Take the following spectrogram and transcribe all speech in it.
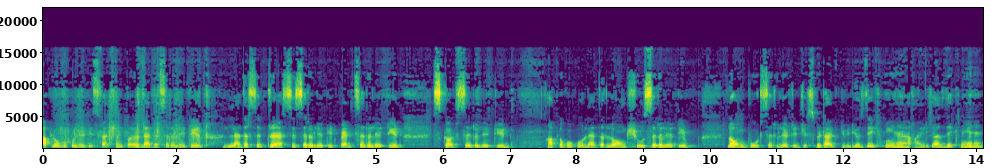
आप लोगों को लेडीज़ फ़ैशन पर लेदर से रिलेटेड लेदर से ड्रेसेस से रिलेटेड पेंट से रिलेटेड स्कर्ट से रिलेटेड आप लोगों को लेदर लॉन्ग शूज़ से रिलेटेड लॉन्ग बूट से रिलेटेड जिस भी टाइप की वीडियोस देखनी है आइडियाज़ देखने हैं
